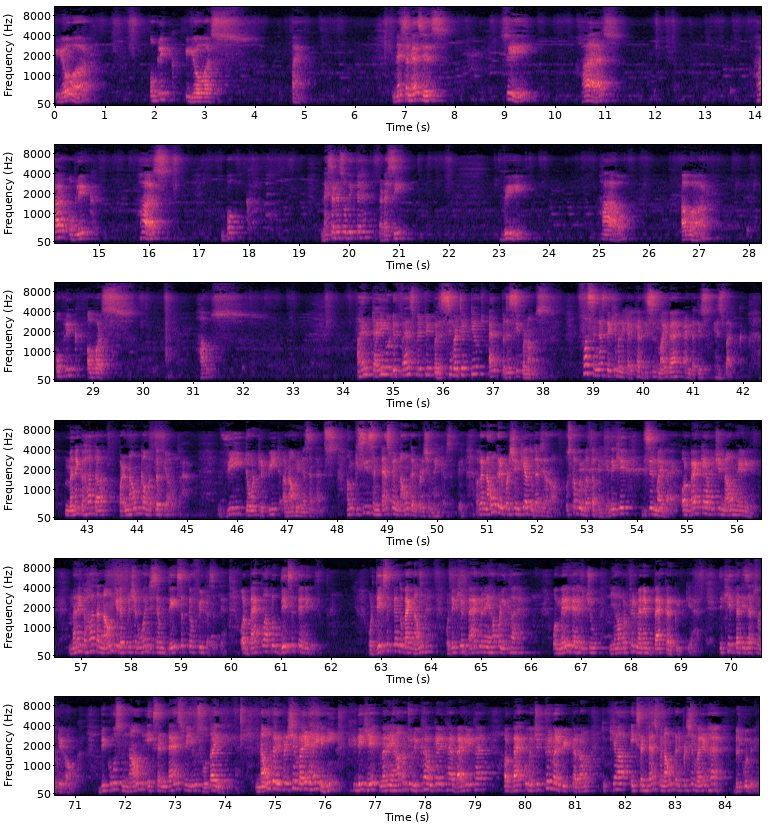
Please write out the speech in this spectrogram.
your oblique yours pen. Next sentence is she has her oblique hers book. Next sentence को देखते हैं let us see we have our oblique ours house. I am telling you difference between possessive adjectives and possessive pronouns. First sentence देखिए मैंने क्या लिखा this is my bag and that is his bag मैंने कहा था pronoun का मतलब क्या होता है? We don't repeat a noun in a sentence हम किसी भी सेंटेंस में नाउन का रिपीटेशन नहीं कर सकते। अगर नाउन का रिपीटेशन किया तो दैट इज़ अ नाउन उसका कोई मतलब नहीं है। देखिए दिस इज़ माई बैग और बैग क्या बच्चे? नाउन है नहीं है। मैंने कहा था नाउन की डेफिनेशन वो है जिसे हम देख सकते हैं और फील कर सकते हैं। और बैग को आप लोग देख सकते हैं, नहीं देख सकते। और देख सकते हैं तो बैग नाउन है। और देखिए बैग मैंने यहाँ पर लिखा है। और मेरे प्यारे बच्चों, यहाँ पर फिर मैंने बैग का रिपीट किया है। देखिए that is absolutely wrong because noun एक सेंटेंस में यूज़ होता ही नहीं है। नाउन का रिपीटेशन वैलिड है ही नहीं, क्योंकि देखिए, मैंने यहाँ पर जो लिखा है, वो क्या लिखा है? बैग लिखा है। और बैग को बच्चे फिर मैं रिपीट कर रहा हूँ। तो क्या एक सेंटेंस में नाउन का रिपीटेशन वैलिड है? बिल्कुल भी नहीं।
